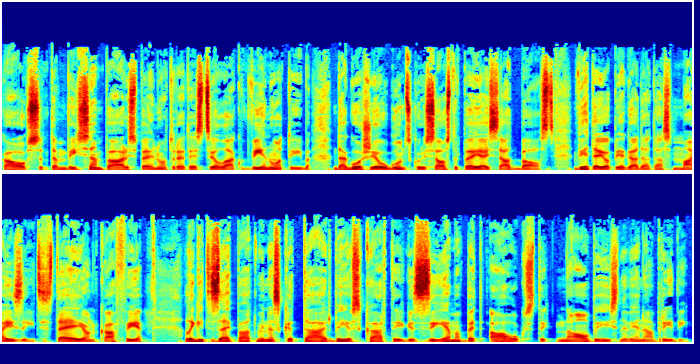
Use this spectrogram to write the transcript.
hausa, tam visam pāri spēja noturēties cilvēku vienotība, degošie ugunskura, savstarpējais atbalsts, vietējo piegādātās maizītes, tēja un kafija. Ligita Zepa atminas, ka tā ir bijusi kārtīga ziema, bet augsti nav bijis nevienā brīdī.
